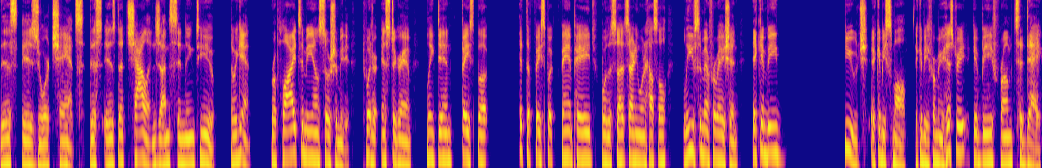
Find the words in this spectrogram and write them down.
This is your chance. This is the challenge I'm sending to you. So, again, reply to me on social media Twitter, Instagram, LinkedIn, Facebook. Hit the Facebook fan page for the Saturday Morning Hustle. Leave some information. It can be huge, it can be small, it could be from your history, it could be from today.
